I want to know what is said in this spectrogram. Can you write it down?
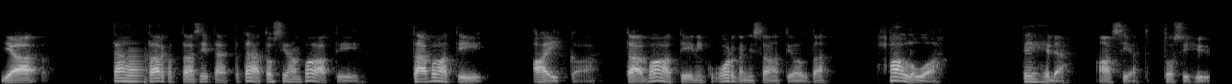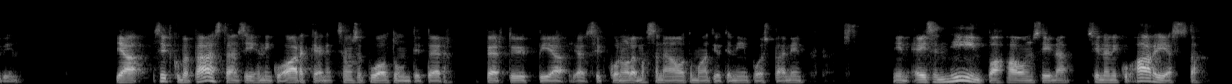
Ja tämä tarkoittaa sitä, että tämä tosiaan vaatii, tämä vaatii aikaa. Tämä vaatii niin kuin organisaatiolta halua tehdä asiat tosi hyvin. Ja sitten kun me päästään siihen niin kuin arkeen, että se on se puoli tunti per, per tyyppi, ja, ja sitten kun on olemassa nämä automaatiot ja niin poispäin, niin, niin ei se niin paha on siinä, siinä niin kuin arjessa,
